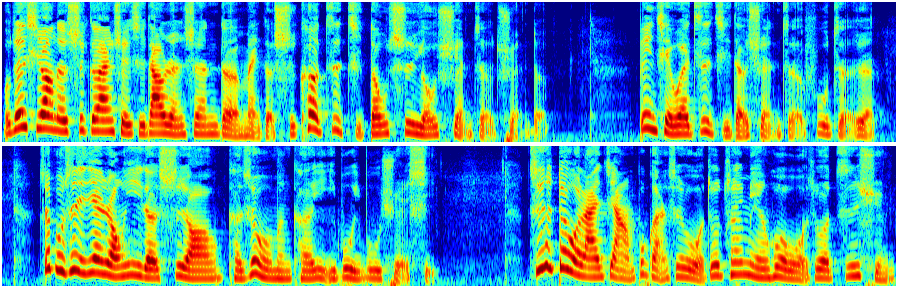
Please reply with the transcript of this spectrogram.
我最希望的是个案学习到人生的每个时刻，自己都是有选择权的，并且为自己的选择负责任。这不是一件容易的事哦，可是我们可以一步一步学习。其实对我来讲，不管是我做催眠或我做咨询。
